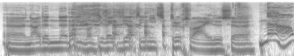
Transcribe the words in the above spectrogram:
Eh, nou, dan, die- want je weet dat hij niet terugzwaaien. Dus, eh, Nou,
